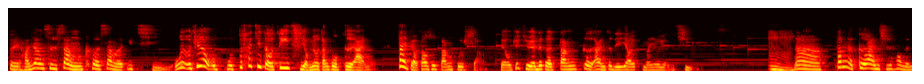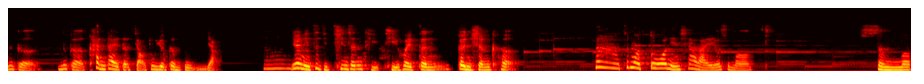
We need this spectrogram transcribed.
对，好像是上课上了一期，我我觉得我我不太记得我第一期有没有当过个案了，代表倒是当不少，对，我就觉得那个当个案真的要蛮有勇气，嗯，那当了个案之后的那个那个看待的角度又更不一样，嗯，因为你自己亲身体体会更更深刻，那这么多年下来有什么？什么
